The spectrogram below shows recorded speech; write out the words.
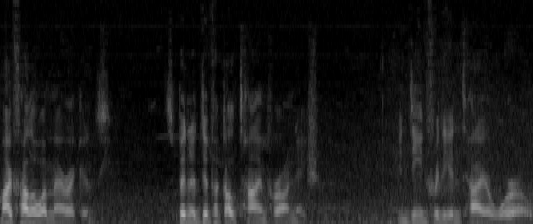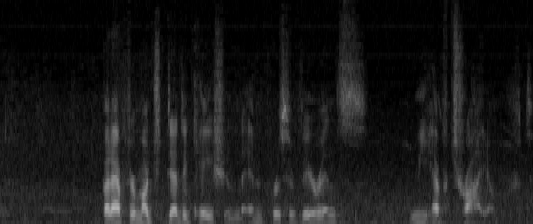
My fellow Americans, it's been a difficult time for our nation, indeed for the entire world. But after much dedication and perseverance, we have triumphed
